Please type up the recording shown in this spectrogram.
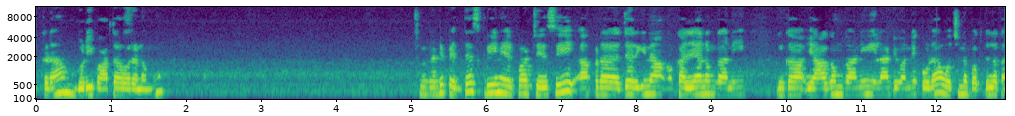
ఇక్కడ గుడి వాతావరణము. చూడండి పెద్ద స్క్రీన్ ఏర్పాటు చేసి అక్కడ జరిగిన కళ్యాణం కానీ ఇంకా యాగం కానీ ఇలాంటివన్నీ కూడా వచ్చిన భక్తులకు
